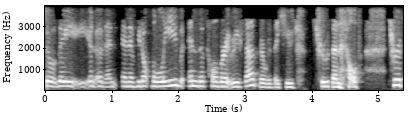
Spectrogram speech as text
So they, and, and, and if you don't believe in this whole Great Reset, there was a huge Truth and Health, Truth,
